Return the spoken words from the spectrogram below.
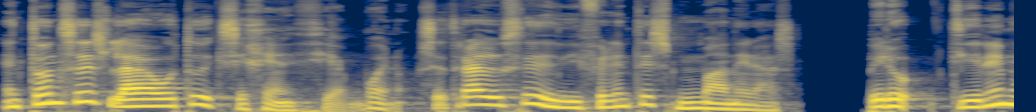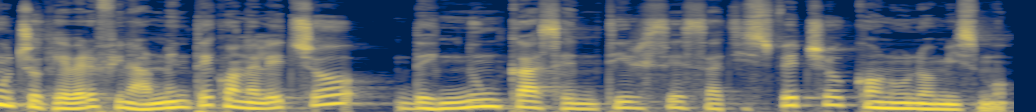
Entonces, la autoexigencia. Bueno, se traduce de diferentes maneras, pero tiene mucho que ver finalmente con el hecho de nunca sentirse satisfecho con uno mismo,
